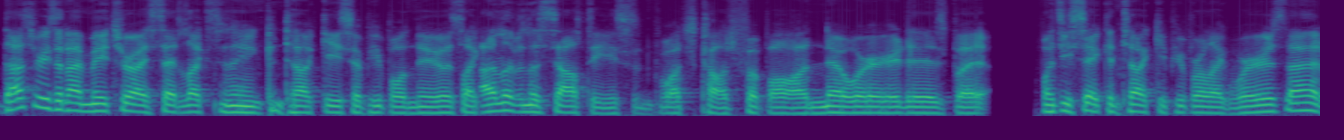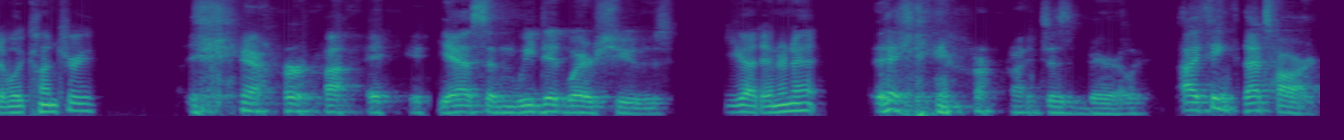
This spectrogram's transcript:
That's the reason I made sure I said Lexington, Kentucky, so people knew. It's like I live in the Southeast and watch college football and know where it is. But once you say Kentucky, people are like, where is that? What country? Yeah, right. Yes, and we did wear shoes. You got internet? right, just barely. I think that's hard.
